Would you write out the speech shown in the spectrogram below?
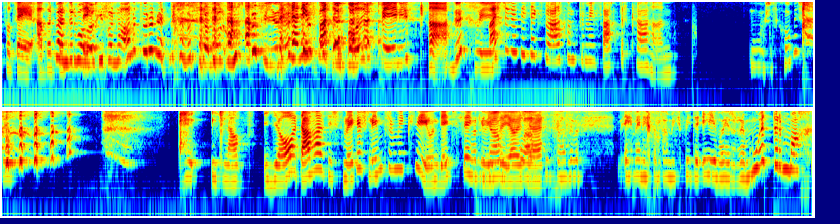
so der. Aber Wenn ihr mal eure Banane führen habt, dann können wir es gerne mal ausprobieren. Wir haben im Fall einen Holzpenis gehabt. Wirklich? Weißt du, dass ich Sexualkunde bei meinem Vater hatte? Uh, ist das komisch? Hey, ich glaube, ja, damals war es mega schlimm für mich. Gewesen. Und jetzt denke ich mir so, ja, ist echt... Also, wenn ich das bei der Eva ihrer Mutter mache.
